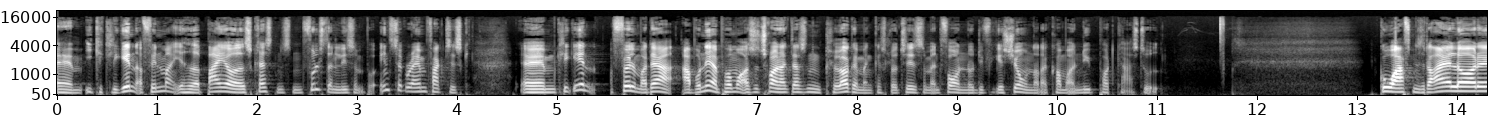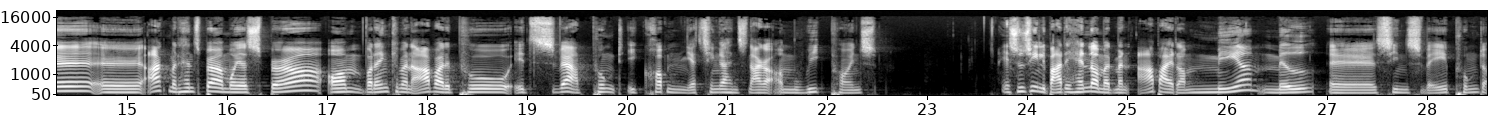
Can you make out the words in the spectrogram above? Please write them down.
Øhm, I kan klikke ind og finde mig. Jeg hedder Bajødes Christensen, fuldstændig ligesom på Instagram faktisk. Øhm, klik ind, følg mig der, abonner på mig, og så tror jeg nok, der er sådan en klokke, man kan slå til, så man får en notifikation, når der kommer en ny podcast ud. God aften til dig, Lotte. Øh, Ahmed han spørger, må jeg spørge om, hvordan kan man arbejde på et svært punkt i kroppen? Jeg tænker, han snakker om weak points. Jeg synes egentlig bare, det handler om, at man arbejder mere med øh, sine svage punkter,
